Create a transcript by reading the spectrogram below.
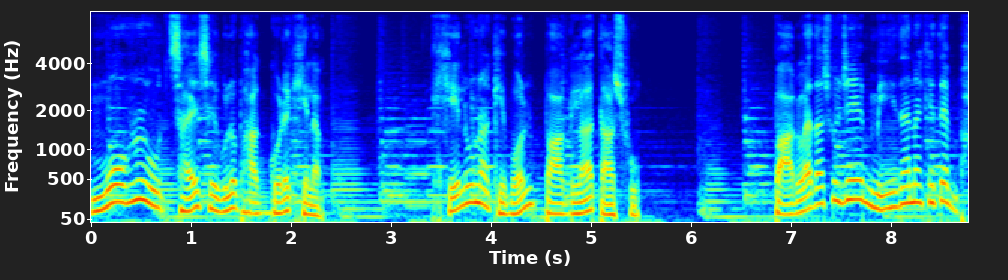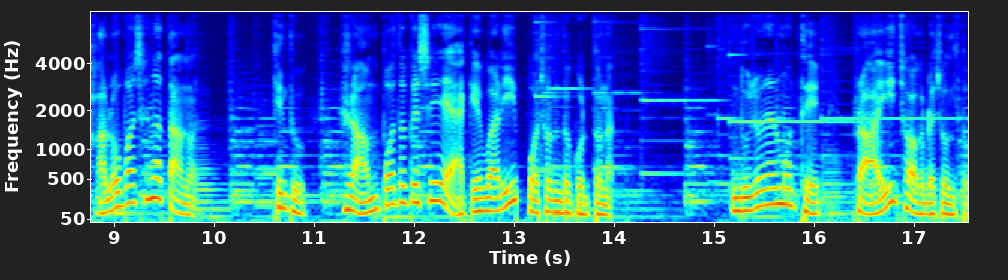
মহা উৎসাহে সেগুলো ভাগ করে খেলাম। খেলো না কেবল পাগলা দাসু পাগলা দাসু যে মিহিদানা খেতে ভালোবাসে না তা নয়, কিন্তু রামপদকে সে একেবারেই পছন্দ করতো না। দুজনের মধ্যে প্রায়ই ঝগড়া চলতো।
